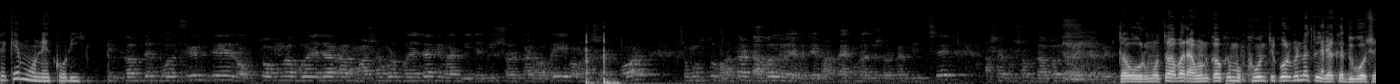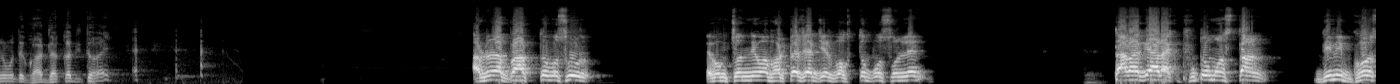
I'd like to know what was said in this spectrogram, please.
থেকে মনে করি। বিপ্লবদেব বলছেন যে রক্তগঙ্গা বয়ে যাক আর মহাসাগর বয়ে যাক এবার বিজেপির সরকার হবে এবং আসার পর সমস্ত ভাতা ডাবল হয়ে যাবে। যে ভাতা এখন রাজ্য সরকার দিচ্ছে আশা করি সব ডাবল হয়ে যাবে। তা ওর মতো আবার এমন কাউকে মুখ্যমন্ত্রী করবে না? তো যাকে দু বছরের মধ্যে ঘর ধাক্কা দিতে হয়? আপনারা প্রাপ্ত বসুর এবং চন্দ্রিমা ভট্টাচার্যের বক্তব্য শুনলেন। তার আগে আর এক ফুটো মস্তান, দিলীপ ঘোষ,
